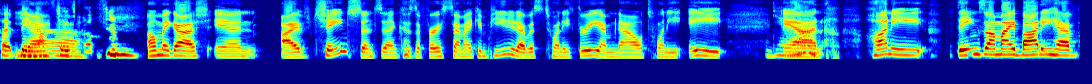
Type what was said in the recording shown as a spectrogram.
But being on stage, Oh my gosh. And I've changed since then because the first time I competed, I was 23. I'm now 28. yeah, And honey, things on my body have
